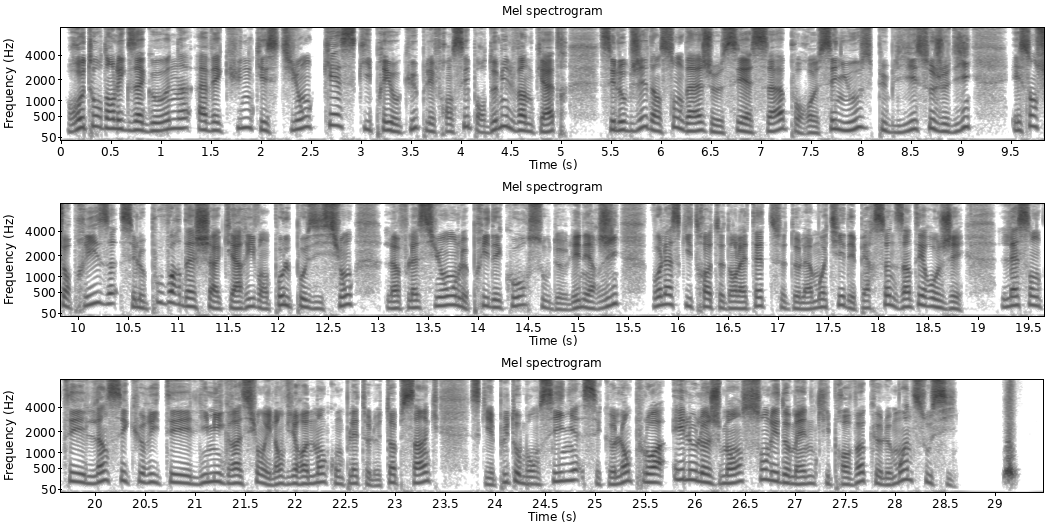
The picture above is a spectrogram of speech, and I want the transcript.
Retour dans l'Hexagone avec une question qu'est-ce qui préoccupe les Français pour 2024 C'est l'objet d'un sondage CSA pour CNews publié ce jeudi. Et sans surprise, c'est le pouvoir d'achat qui arrive en pôle position. L'inflation, le prix des courses ou de l'énergie, voilà ce qui trotte dans la tête de la moitié des personnes interrogées. La santé, l'insécurité, l'immigration et l'environnement complètent le top 5. Ce qui est plutôt bon signe, c'est que l'emploi et le logement sont les domaines qui provoquent le moins de soucis.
